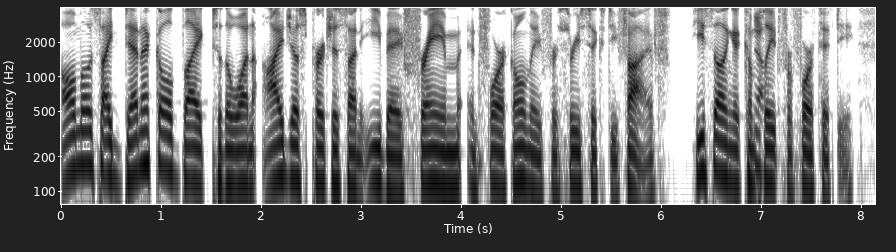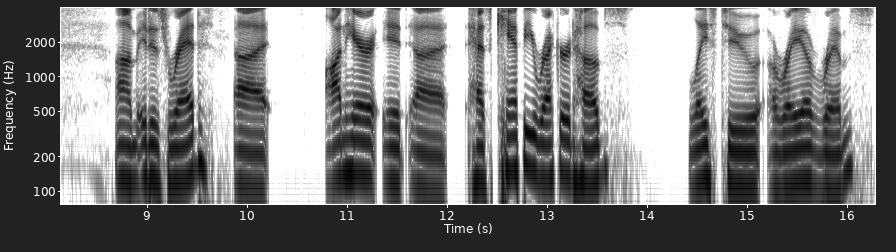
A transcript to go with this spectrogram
almost identical bike to the one I just purchased on eBay, frame and fork only for 365. He's selling a complete for 450. Um, it is red. Uh, on here, it uh, has Campy record hubs laced to Araya rims.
